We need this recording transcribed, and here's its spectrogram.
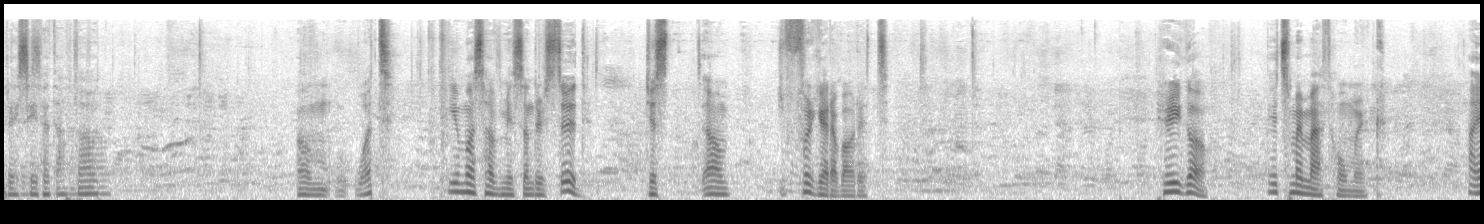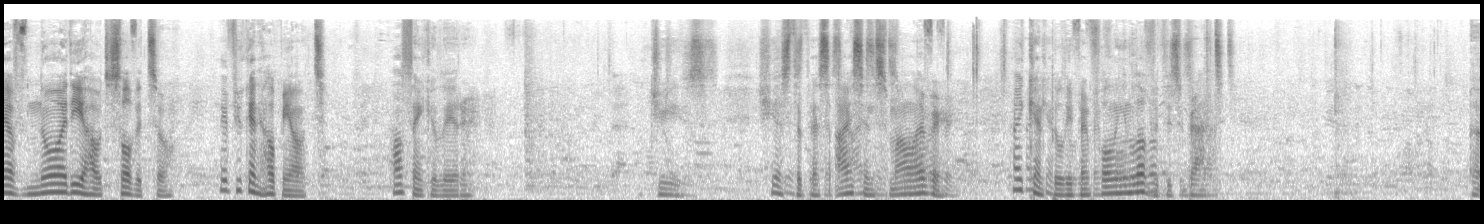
Did I say that out loud? Um, what? You must have misunderstood. Just, um, forget about it. Here you go. It's my math homework. I have no idea how to solve it, so if you can help me out, I'll thank you later. Jeez, she has the best eyes and smile ever. I can't believe I'm falling in love with this brat. Uh, uh,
